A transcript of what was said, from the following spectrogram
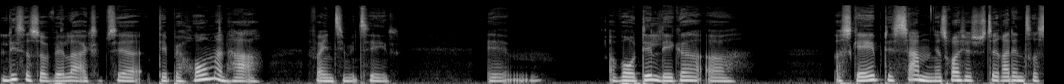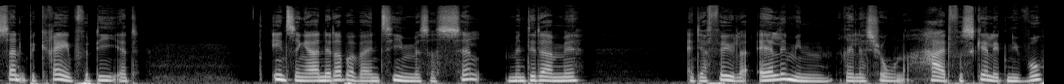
lige så så vel at acceptere det behov, man har for intimitet. Øhm, og hvor det ligger og, og skabe det sammen. Jeg tror også, jeg synes, det er et ret interessant begreb, fordi at en ting er netop at være intim med sig selv, men det der med, at jeg føler, at alle mine relationer har et forskelligt niveau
